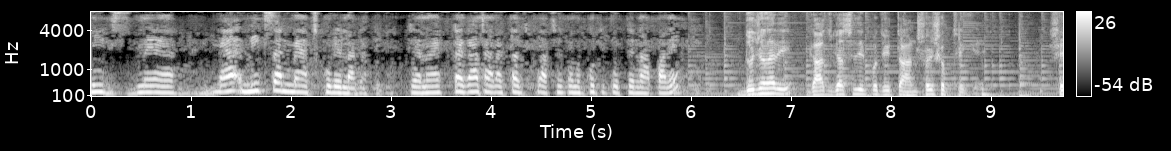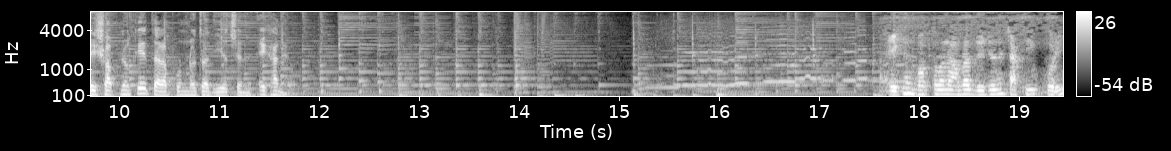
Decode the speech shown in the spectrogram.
মিক্স মিক্স অ্যান্ড ম্যাচ করে লাগাতে, যেন একটা গাছ আর একটা গাছের কোনো ক্ষতি করতে না পারে। দুজনারই গাছগাছালির প্রতি টান শৈশব থেকে, সেই স্বপ্নকে তারা পূর্ণতা দিয়েছেন এখানেও। এখানে বর্তমানে আমরা দুজনে চাকরি করি।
